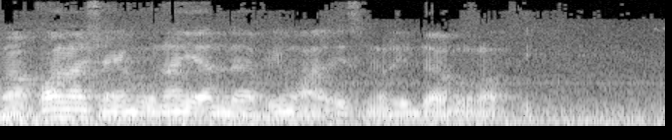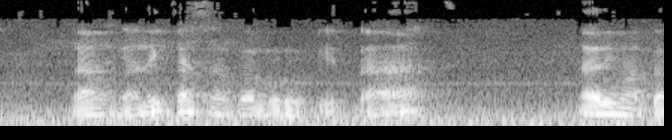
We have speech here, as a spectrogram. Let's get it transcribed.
Wa qala syekhuna yandafi al ismu lidarurati Dan sekali kasapa guru kita dari mata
